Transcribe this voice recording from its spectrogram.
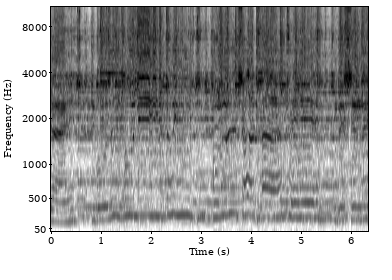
যায়। বুলবুলি তুই ফুল সাথাতে দেশনে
